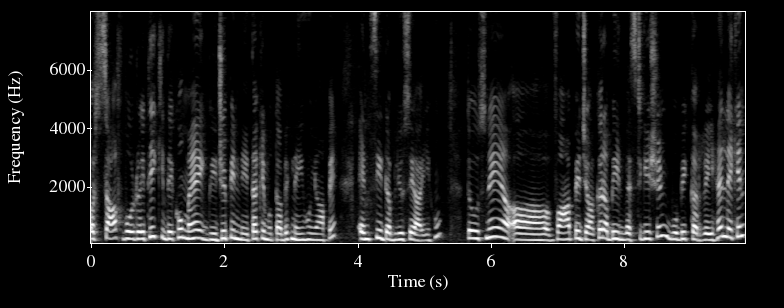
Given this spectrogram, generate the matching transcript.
और साफ़ बोल रही थी कि देखो, मैं एक बीजेपी नेता के मुताबिक नहीं हूँ यहाँ पे एन से आई हूँ। तो उसने वहाँ पे जाकर अभी इन्वेस्टिगेशन वो भी कर रही है, लेकिन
